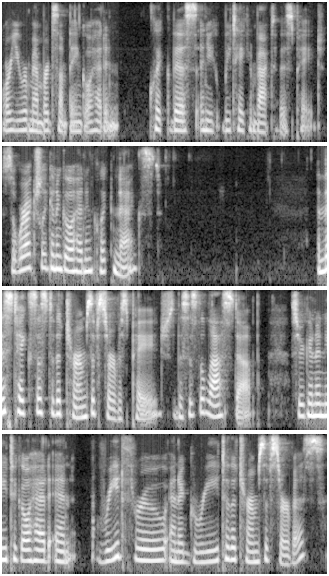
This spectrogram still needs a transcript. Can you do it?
or you remembered something, go ahead and click this and you'll be taken back to this page. So we're actually going to go ahead and click next. And this takes us to the terms of service page. So this is the last step. So you're going to need to go ahead and read through and agree to the terms of service.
